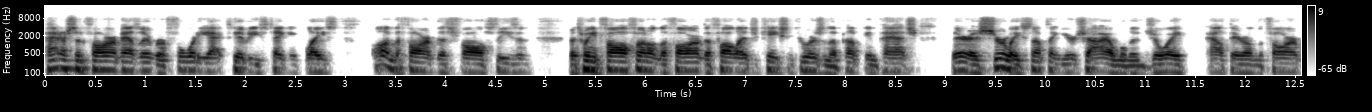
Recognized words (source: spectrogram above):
Patterson Farm has over 40 activities taking place on the farm this fall season. Between fall fun on the farm, the fall education tours, and the pumpkin patch, there is surely something your child will enjoy out there on the farm.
